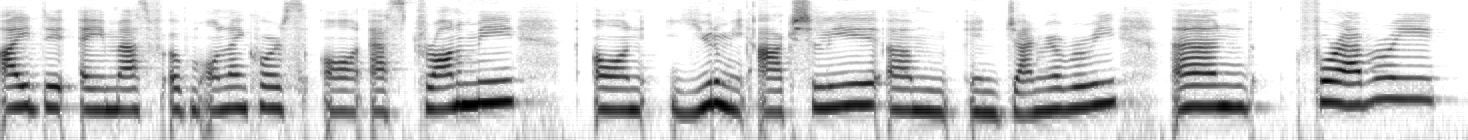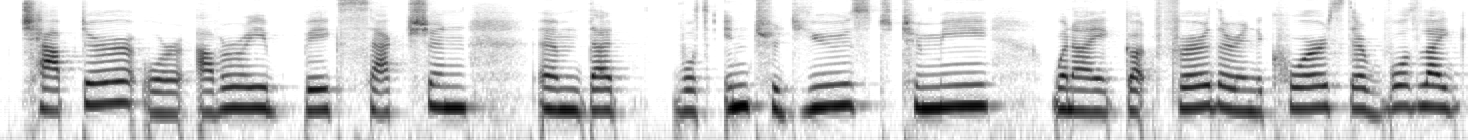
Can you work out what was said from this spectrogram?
I did a massive open online course on astronomy on Udemy actually um, in January. And for every chapter or every big section um, that was introduced to me when I got further in the course. There was like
